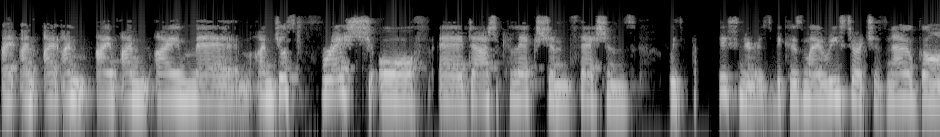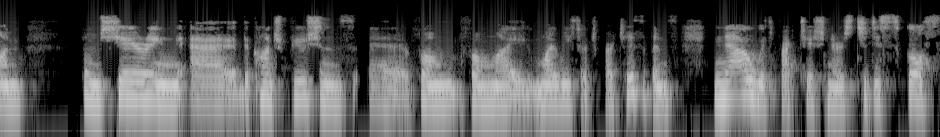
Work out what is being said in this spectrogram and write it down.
I, I'm, I'm, I'm, I'm, I'm, um, I'm just fresh off uh, data collection sessions with practitioners because my research has now gone from sharing uh, the contributions uh, from from my my research participants now with practitioners to discuss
